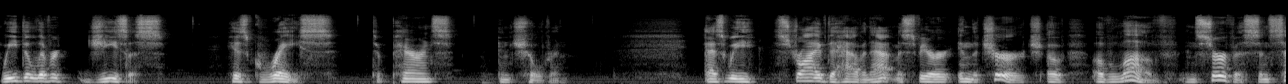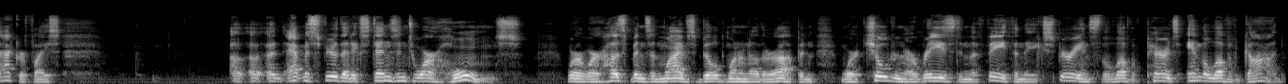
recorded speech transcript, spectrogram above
We deliver Jesus, His grace, to parents and children. As we strive to have an atmosphere in the church of, of love and service and sacrifice, a, a, an atmosphere that extends into our homes, where, where husbands and wives build one another up, and where children are raised in the faith and they experience the love of parents and the love of God.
